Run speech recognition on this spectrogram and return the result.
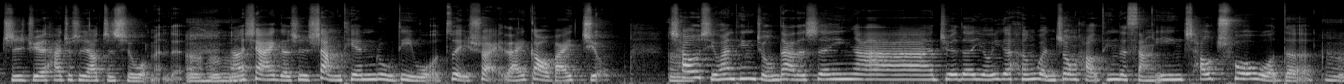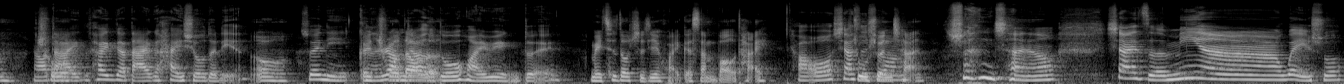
直觉他就是要支持我们的，嗯、哼哼，然后下一个是上天入地我最帅，来告白囧，超喜欢听囧大的声音啊，嗯，觉得有一个很稳重好听的嗓音，超戳我的，嗯，然后打一个他一个打一个害羞的脸，哦，所以你可能让人家耳朵怀孕，对，每次都直接怀个三胞胎，好哦，下次祝顺产，顺产哦，下一则米娅喂说。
